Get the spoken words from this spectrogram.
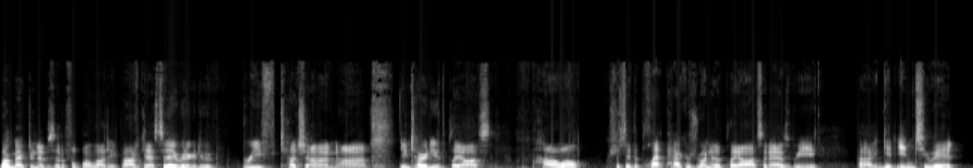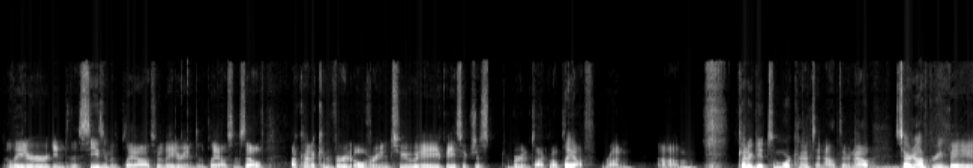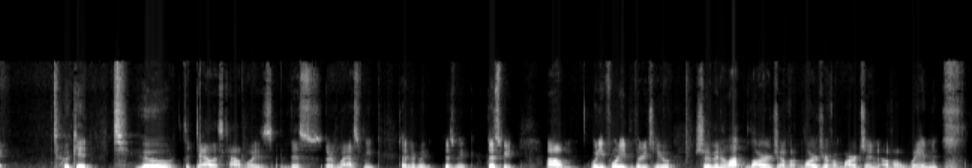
Welcome back to an episode of Football Logic Podcast. Today we're going to do a brief touch on uh, the entirety of the playoffs, how, well, I should say the Packers run to the playoffs, and as we uh, get into it later into the season with the playoffs or later into the playoffs themselves, I'll kind of convert over into a basic just, we're going to talk about playoff run. Um, kind of get some more content out there. Now, starting off, Green Bay took it to the Dallas Cowboys this or last week, technically this week, this week, um, winning forty to thirty two. Should have been a lot large of a larger of a margin of a win,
